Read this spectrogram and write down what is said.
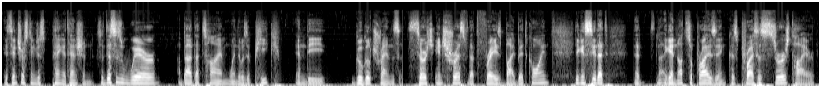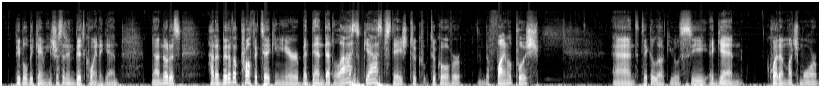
it's interesting just paying attention. So this is where, about that time when there was a peak in the Google Trends search interest for that phrase buy Bitcoin, you can see that that's again not surprising because prices surged higher. People became interested in Bitcoin again. Now notice had a bit of a profit taking here, but then that last gasp stage took took over, the final push. And take a look, you'll see again quite a much more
